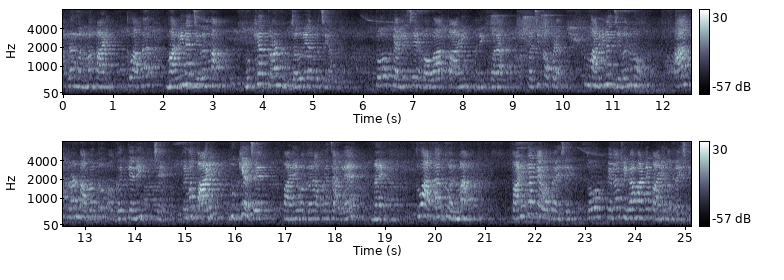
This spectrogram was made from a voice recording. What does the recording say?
આપણા મનમાં પાણી. તો આપણા માનવીના જીવનમાં મુખ્ય ત્રણ જરૂરિયાતો છે આપણે. તો પહેલી છે હવા, પાણી અને ખોરાક. પછી કપડાં. તો માનવીના જીવનમાં આ ત્રણ બાબતો અગત્યની છે. તેમાં પાણી મુખ્ય છે. પાણી વગર આપણે ચાલે નહીં. તો આપણા ઘરમાં પાણી ક્યાં ક્યાં વપરાય છે? તો પહેલાં પીવા માટે પાણી વપરાય છે.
